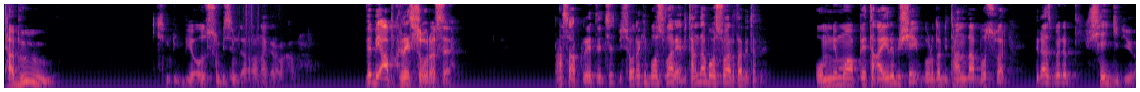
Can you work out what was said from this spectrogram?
Tabu. Şimdi bir, bir olsun bizim de ona göre bakalım. Ve bir upgrade sonrası. Nasıl upgrade edeceğiz? Bir sonraki boss var ya. Bir tane daha boss var tabii tabii. Omni muhabbeti ayrı bir şey. Burada bir tane daha boss var. Biraz böyle şey gidiyor.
